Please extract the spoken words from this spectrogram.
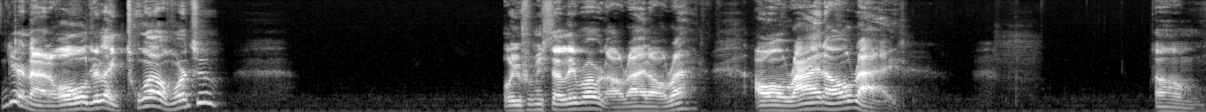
You're not old. You're like 12, weren't you? Oh, you're from East LA, Robert? All right, all right. All right, all right. Um,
